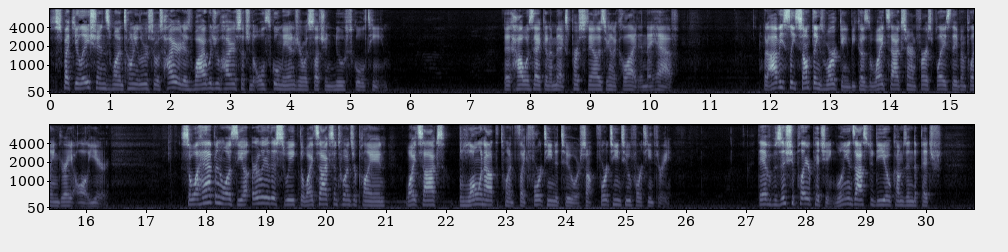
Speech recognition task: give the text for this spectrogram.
speculations when Tony La was hired is why would you hire such an old school manager with such a new school team? That how is that going to mix? Personalities are going to collide, and they have. But obviously, something's working because the White Sox are in first place. They've been playing great all year. So what happened was the earlier this week, the White Sox and Twins are playing. White Sox blowing out the Twins, like 14 to 2 or something, 14 2, 14 3. They have a position player pitching. Willians Astudillo comes in to pitch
